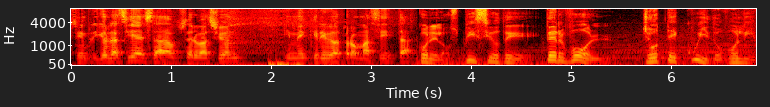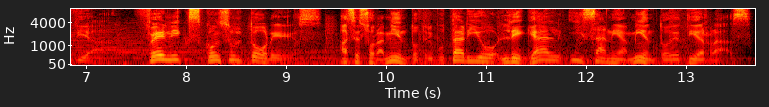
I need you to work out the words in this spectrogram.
Siempre, yo le hacía esa observación y me escribe otro masista. Con el auspicio de Terbol, Yo Te Cuido Bolivia. Fénix Consultores. Asesoramiento tributario, legal y saneamiento de tierras.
